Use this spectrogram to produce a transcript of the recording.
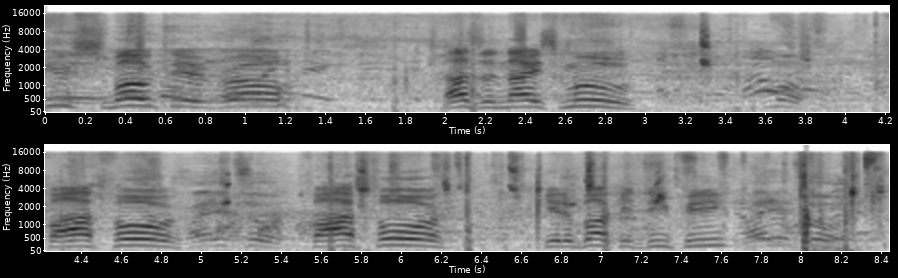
You smoked it, bro. That was a nice move. 5-4. Right into it. 5-4. Get a bucket, DP. Right oh, into it.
